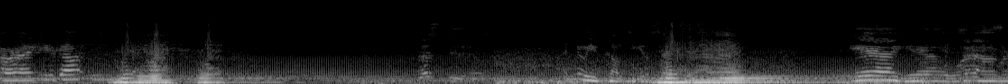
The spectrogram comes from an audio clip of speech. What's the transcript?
Alright, alright, you got me. Let's do this. I knew you'd come to your senses. Yeah, yeah, whatever,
